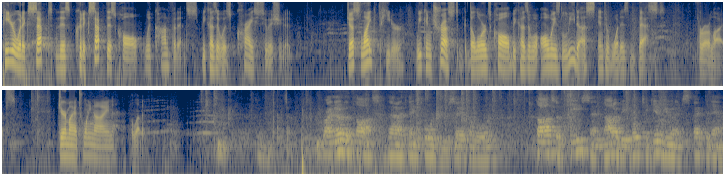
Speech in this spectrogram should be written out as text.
Peter would accept this, could accept this call with confidence because it was Christ who issued it. Just like Peter, we can trust the Lord's call because it will always lead us into what is best for our lives. Jeremiah 29 11. For I know the thoughts that I think toward you, saith the Lord, thoughts of peace and not of evil, to give you an expected end.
